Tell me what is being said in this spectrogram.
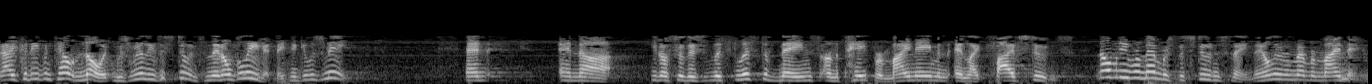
and I could even tell them, no, it was really the students, and they don't believe it. They think it was me. And and uh, you know, so there's this list of names on the paper, my name and, and like five students. Nobody remembers the student's name. They only remember my name.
